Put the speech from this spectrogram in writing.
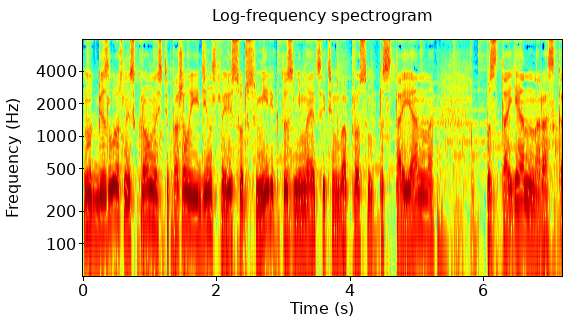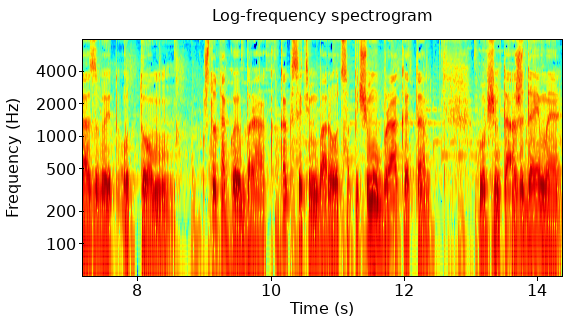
ну, без ложной скромности, пожалуй, единственный ресурс в мире, кто занимается этим вопросом постоянно, постоянно рассказывает о том, что такое брак, как с этим бороться, почему брак это, в общем-то, ожидаемое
